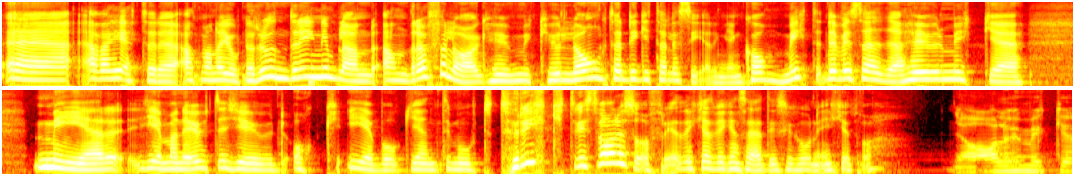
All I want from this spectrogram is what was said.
Eh, vad heter det? Att man har gjort en rundringning bland andra förlag. Hur, mycket, hur långt har digitaliseringen kommit? Det vill säga hur mycket mer ger man ut i ljud och e-bok gentemot tryckt? Visst var det så Fredrik att vi kan säga att diskussionen gick ut på? Ja, eller hur mycket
